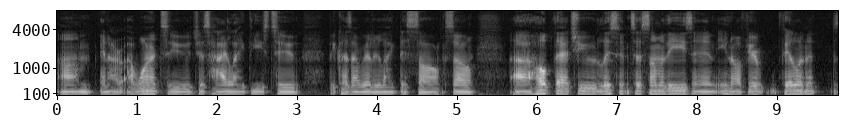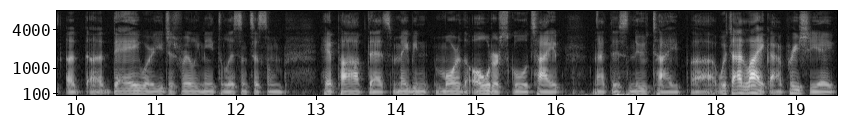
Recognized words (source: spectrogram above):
Um, and I, I wanted to just highlight these two because I really like this song. So I uh, hope that you listen to some of these. And, you know, if you're feeling a, a, a day where you just really need to listen to some hip hop that's maybe more the older school type, not this new type, uh, which I like, I appreciate.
